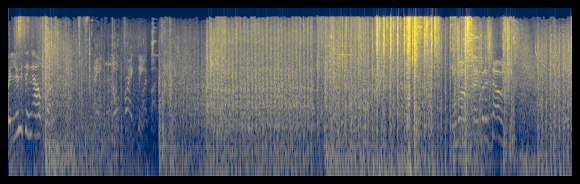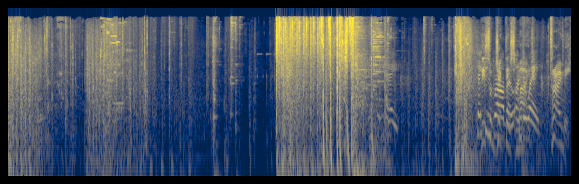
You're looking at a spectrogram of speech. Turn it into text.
We're losing Alpha. Hey, don't break me. Move out, sniper is down. Losing Taking This Bravo objective's underway. Try me.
